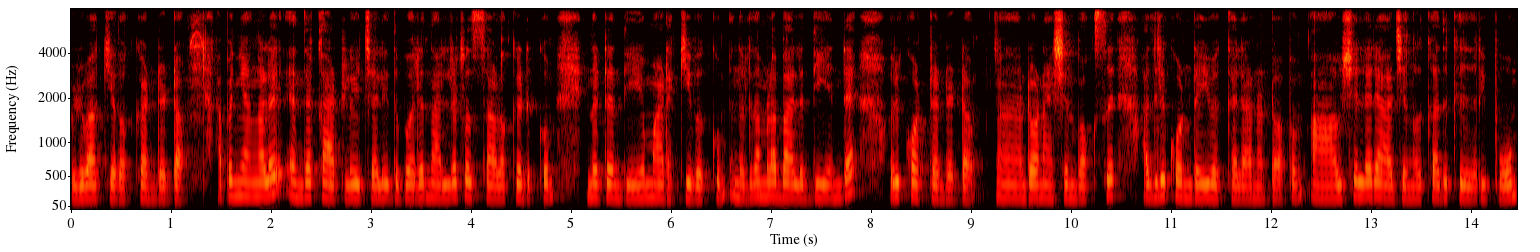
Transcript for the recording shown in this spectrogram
ഒഴിവാക്കിയതൊക്കെ ഉണ്ട് കേട്ടോ അപ്പം ഞങ്ങൾ എന്താ കാട്ടിൽ വെച്ചാൽ ഇതുപോലെ നല്ല ഡ്രസ്സുകളൊക്കെ എടുക്കും. എന്നിട്ട് എന്ത് ചെയ്യും? മടക്കി വെക്കും. എന്നിട്ട് നമ്മളെ ബലദീയന്റെ ഒരു കൊട്ടുണ്ട് കേട്ടോ. ഡൊണേഷൻ ബോക്സ് അതിൽ കൊണ്ടുപോയി വെക്കലാണ് കേട്ടോ. അപ്പം ആവശ്യമുള്ള രാജ്യങ്ങൾക്ക് അത് കയറിപ്പോവും.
